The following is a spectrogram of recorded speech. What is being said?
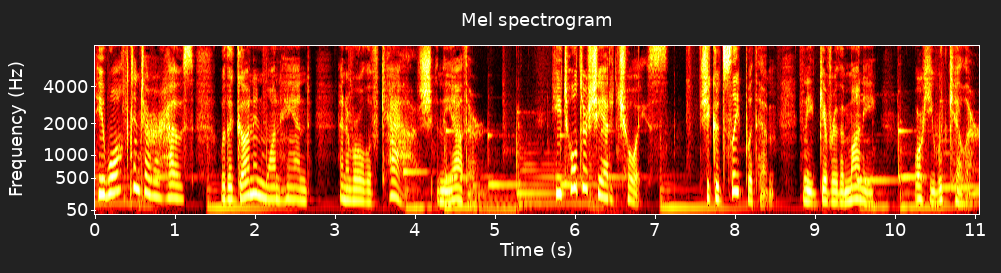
He walked into her house with a gun in one hand and a roll of cash in the other. He told her she had a choice. She could sleep with him and he'd give her the money, or he would kill her.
